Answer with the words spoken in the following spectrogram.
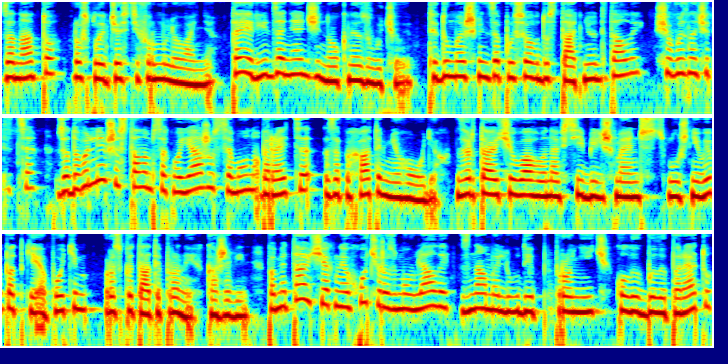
Занадто розпливчасті формулювання. Та й рід занять жінок не озвучили. Ти думаєш, він записував достатньо деталей, щоб визначити це? Задовольнивши станом саквояжу, Симон береться запихати в нього одяг, звертаючи увагу на всі більш-менш слушні випадки, а потім розпитати про них, каже він. Пам'ятаючи, як неохоче розмовляли з нами люди про ніч, коли вбили перету,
